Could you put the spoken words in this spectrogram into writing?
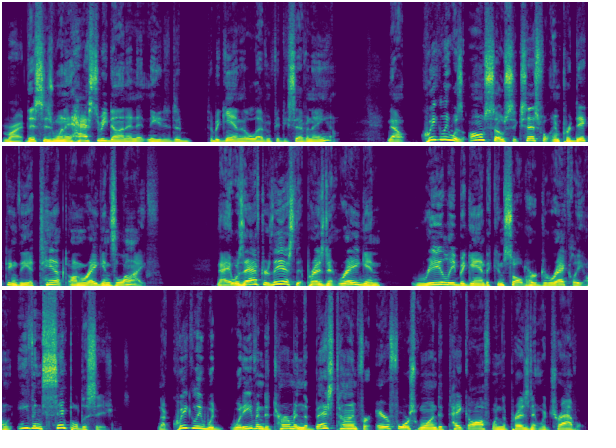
Right. This is when it has to be done, and it needed to, to begin at 11:57 a.m. Now, Quigley was also successful in predicting the attempt on Reagan's life. Now, it was after this that President Reagan really began to consult her directly on even simple decisions. Now, Quigley would, would even determine the best time for Air Force One to take off when the president would travel.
